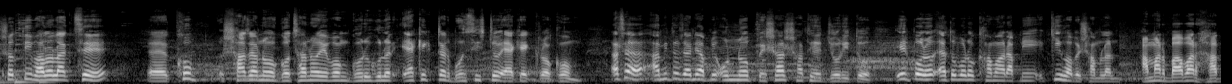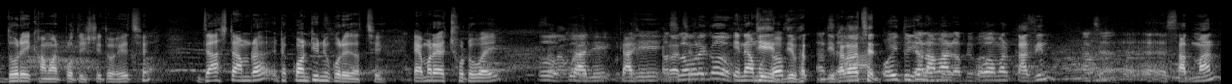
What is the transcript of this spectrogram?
সত্যি ভালো লাগছে আহ, খুব সাজানো গোছানো এবং গরুগুলোর এক একটার বৈশিষ্ট্য এক এক রকম। আচ্ছা আমি তো জানি আপনি অন্য পেশার সাথে জড়িত। এরপরও এত বড় খামার আপনি কীভাবে সামলান? আমার বাবার হাত ধরে খামার প্রতিষ্ঠিত হয়েছে। জাস্ট আমরা এটা কন্টিনিউ করে যাচ্ছি। আমার এক ছোট ভাই। কাজে কাজে জি ভাল- ভালো আছেন? ওই দুজন আমার ও আমার কাজিন আচ্ছা। সাদমান।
